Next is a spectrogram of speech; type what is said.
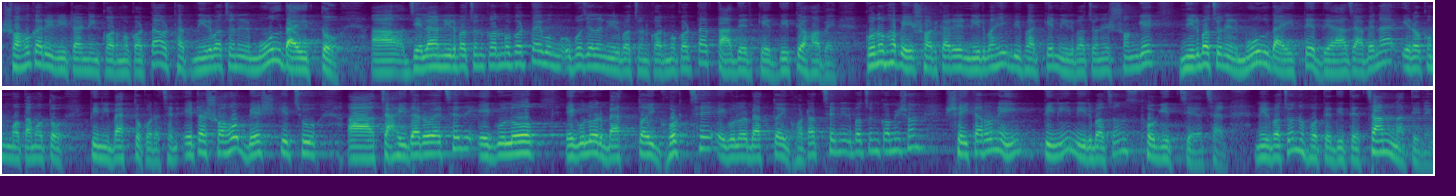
সহকারী রিটার্নিং রিটার্নিং কর্মকর্তা, অর্থাৎ নির্বাচনের মূল দায়িত্ব জেলা নির্বাচন কর্মকর্তা এবং উপজেলা নির্বাচন কর্মকর্তা তাদেরকে দিতে হবে। কোনোভাবে সরকারের নির্বাহী বিভাগকে নির্বাচনের সঙ্গে নির্বাচনের মূল দায়িত্বে দেওয়া যাবে না, এরকম মতামত তিনি ব্যক্ত করেছেন। এটা সহ বেশ কিছু চাহিদা রয়েছে যে এগুলো, এগুলোর ব্যত্যয় ঘটছে, এগুলোর ব্যত্যয় ঘটাচ্ছে নির্বাচন কমিশন, সেই কারণেই তিনি নির্বাচন স্থগিত চেয়েছেন। নির্বাচন হতে দিতে চান না তিনি।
